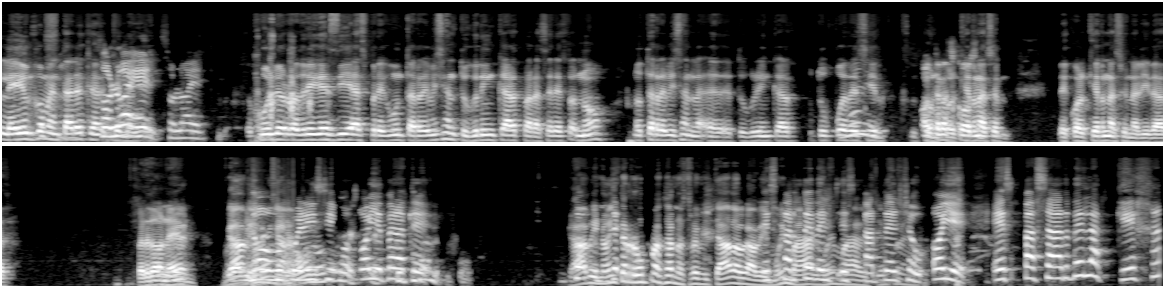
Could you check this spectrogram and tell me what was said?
leí un comentario que... Solo a él, solo a él. Julio Rodríguez Díaz pregunta, ¿revisan tu green card para hacer esto? No, no te revisan eh, tu green card. Tú puedes ir con cualquier de cualquier nacionalidad. Perdón, ¿eh? Gaby, no, buenísimo. Oye, espérate. Gaby, no interrumpas a nuestro invitado, Gaby. Es muy parte, mal, del, es parte del show. Oye, es pasar de la queja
